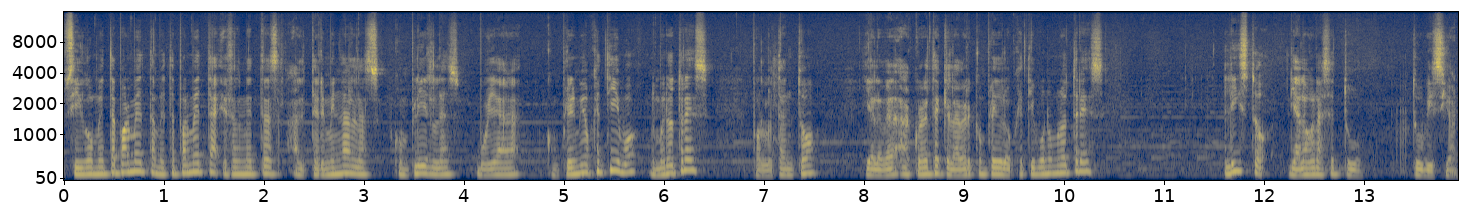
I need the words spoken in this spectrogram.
Sigo meta por meta, meta por meta, esas metas al terminarlas, cumplirlas, voy a cumplir mi objetivo, número 3 por lo tanto, Y al acuérdate que al haber cumplido el objetivo número 3, listo, ya lograste tu, tu visión.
